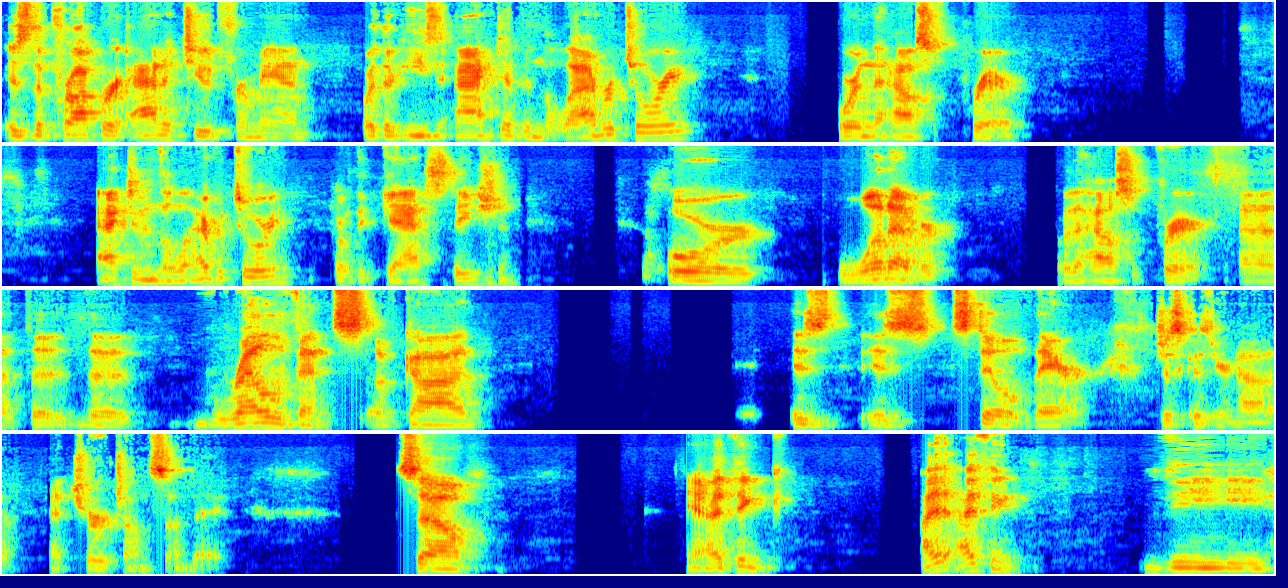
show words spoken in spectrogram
is the proper attitude for man, whether he's active in the laboratory or in the house of prayer. Active in the laboratory or the gas station or whatever, or the house of prayer. Uh, the, the relevance of God is, is still there just because you're not at, at church on Sunday. So, yeah, I think I, I, think the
